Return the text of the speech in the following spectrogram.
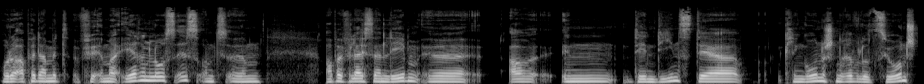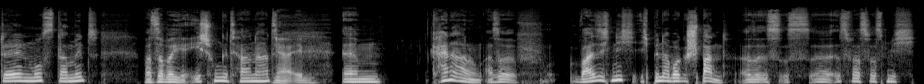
oder ob er damit für immer ehrenlos ist und ähm, ob er vielleicht sein Leben äh, in den Dienst der klingonischen Revolution stellen muss damit, was er aber ja eh schon getan hat. Ja, eben. Ähm, keine Ahnung, also weiß ich nicht. Ich bin aber gespannt. Also es ist, äh, ist was, was mich.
